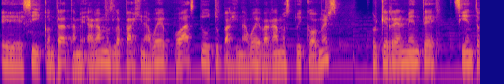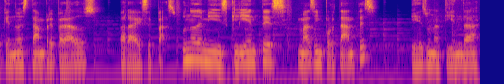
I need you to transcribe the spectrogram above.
eh, sí, contrátame, hagamos la página web o haz tú tu página web, hagamos tu e-commerce, porque realmente siento que no están preparados para ese paso. Uno de mis clientes más importantes que es una tienda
